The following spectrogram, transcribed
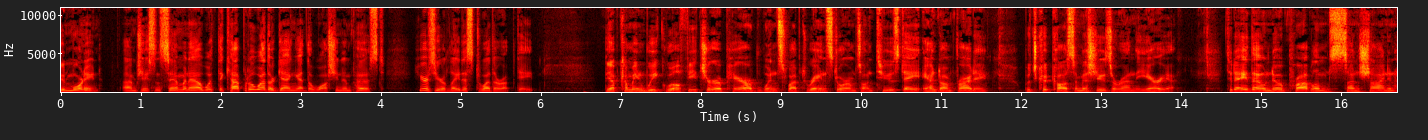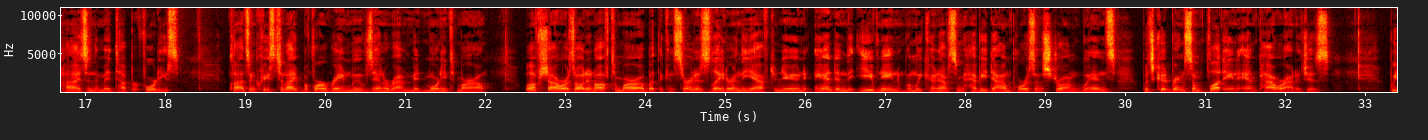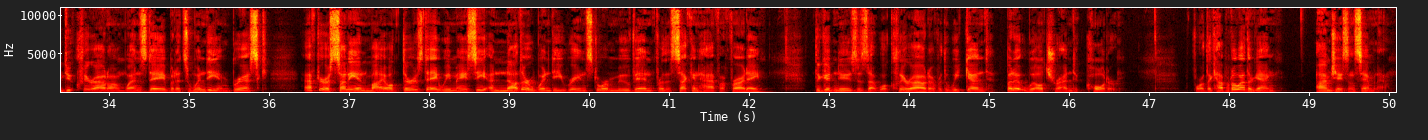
Good morning. I'm Jason Samenow with the Capital Weather Gang at the Washington Post. Here's your latest weather update. The upcoming week will feature a pair of windswept rainstorms on Tuesday and on Friday, which could cause some issues around the area. Today, though, no problems, sunshine and highs in the mid to upper 40s. Clouds increase tonight before rain moves in around mid morning tomorrow. We'll have showers on and off tomorrow, but the concern is later in the afternoon and in the evening when we could have some heavy downpours and strong winds, which could bring some flooding and power outages. We do clear out on Wednesday, but it's windy and brisk. After a sunny and mild Thursday, we may see another windy rainstorm move in for the second half of Friday. The good news is that we'll clear out over the weekend, but it will trend colder. For the Capital Weather Gang, I'm Jason Samenow.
